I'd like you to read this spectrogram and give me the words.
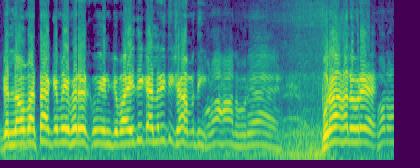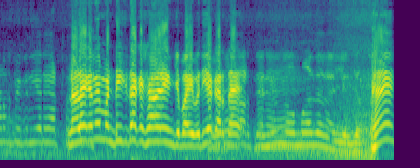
ਗੱਲਾਂ ਬਾਤਾਂ ਕਿਵੇਂ ਫਿਰ? ਕੋਈ ਇੰਜੋਏ ਦੀ ਗੱਲ ਨਹੀਂ ਤੀ ਸ਼ਾਮ ਦੀ? ਬੁਰਾ ਹਾਲ ਹੋ ਰਿਹਾ ਹੈ। ਬੁਰਾ ਹਾਲ ਹੋ ਰਿਹਾ ਹੈ। ਹੋਰ ਹੁਣ ਵਿਕਰੀਆਂ ਨੇ 8 ਨਾਲੇ ਕਹਿੰਦੇ ਮੰਡੀ 'ਚ ਤਾਂ ਕਿਸਾਨ ਇੰਜੋਏ ਵਧੀਆ ਕਰਦਾ ਹੈ। ਨੌਵਾਂ ਦਿਨ ਹੈ ਜੀ ਅੱਜ। ਹੈ?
